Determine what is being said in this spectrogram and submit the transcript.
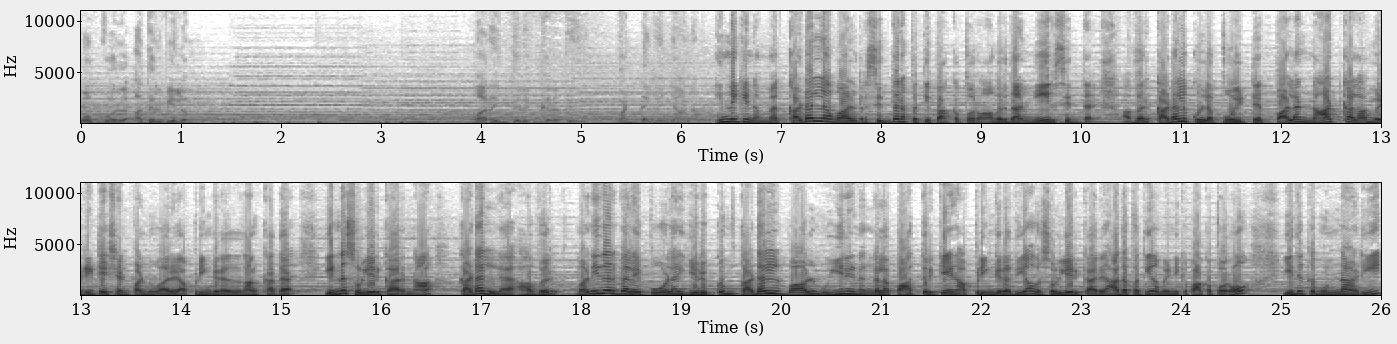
ஒவ்வொரு அதிர்விலும் மறைந்திருக்கிறது. பண்டைய ஞானம். இன்னைக்கு நம்ம கடல்ல வாழ்ற சித்தரை பத்தி பார்க்க போறோம். அவர் தான் நீர் சித்தர். அவர் கடலுக்குள்ள போயிட்டு பல நாட்களா மெடிடேஷன் பண்ணுவாரு அப்படிங்கிறது தான் கதை. என்ன சொல்லியிருக்காருன்னா கடல்ல அவர் மனிதர்களைப் போல இருக்கும் கடல் வாழும் உயிரினங்களை பார்த்திருக்கேன் அப்படிங்கிறதையும் அவர் சொல்லியிருக்காரு. அதை பத்தி நம்ம இன்னைக்கு பார்க்க போறோம். இதுக்கு முன்னாடி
